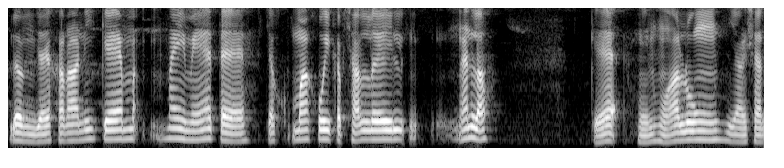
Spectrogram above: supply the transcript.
เรื่องใหญ่ขนาดนี้แกไม่ไม่แม้แต่จะมาคุยกับฉันเลยงั้นเหรอ แกเห็นหัวลุงอย่างฉัน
